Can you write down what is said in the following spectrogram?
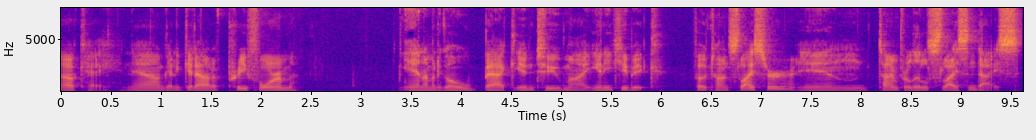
Okay, now I'm going to get out of preform and I'm going to go back into my Anycubic photon slicer and time for a little slice and dice.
